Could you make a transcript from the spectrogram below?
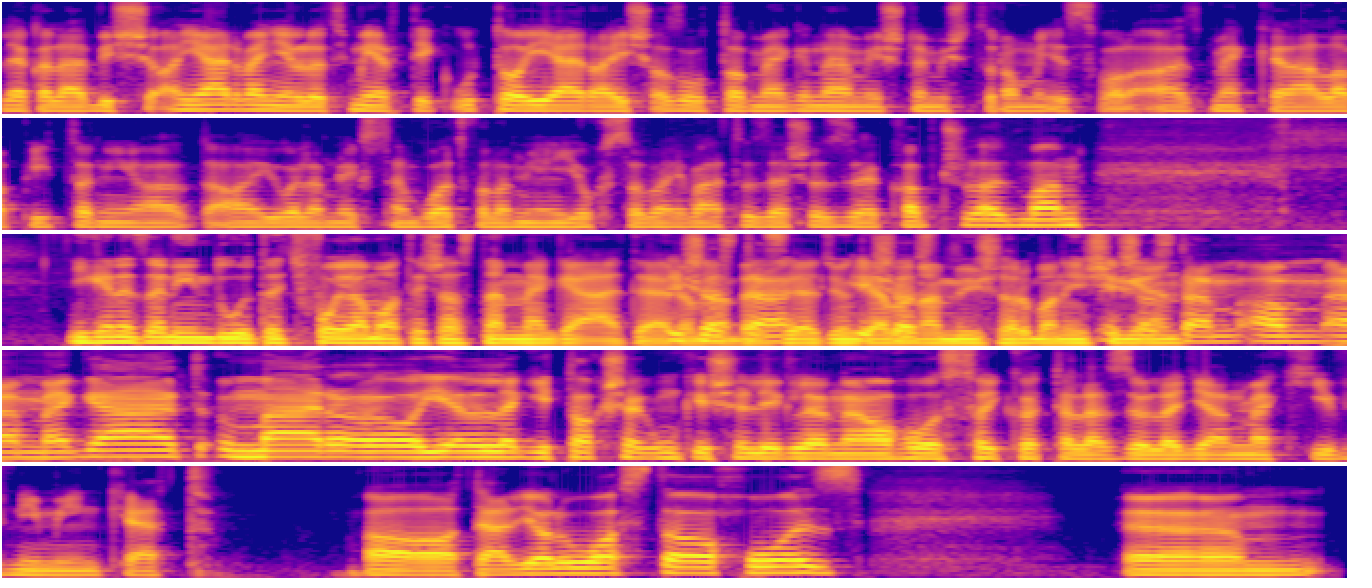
Legalábbis a járvány előtt mérték utoljára, és azóta meg nem, és nem is tudom, hogy ezt, vala, ezt meg kell állapítani. A, a, jól emlékszem, volt valamilyen jogszabályváltozás ezzel kapcsolatban. Igen, ez elindult egy folyamat, és aztán megállt, erről és már aztán, beszéltünk ebben a műsorban is, és igen. aztán a, a megállt, már a jelenlegi tagságunk is elég lenne ahhoz, hogy kötelező legyen meghívni minket a tárgyalóasztalhoz. Um,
